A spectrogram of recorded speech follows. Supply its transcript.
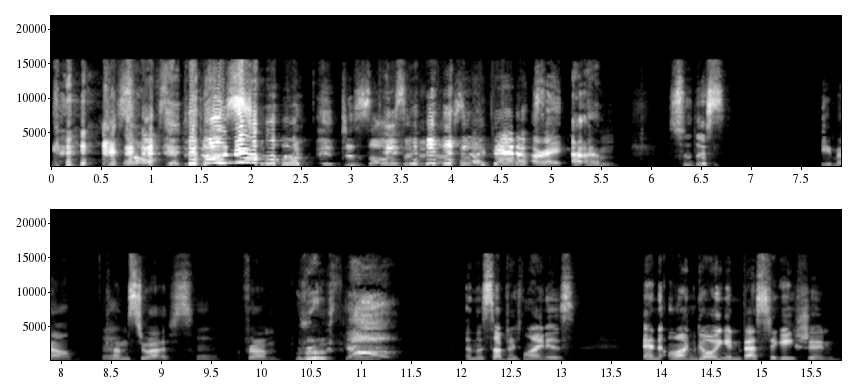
Oh, Dissolves into dust. Oh no! Dissolves no! into dust. I panicked. All right. so this email mm. comes to us mm. from Ruth. and the subject line is an ongoing investigation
